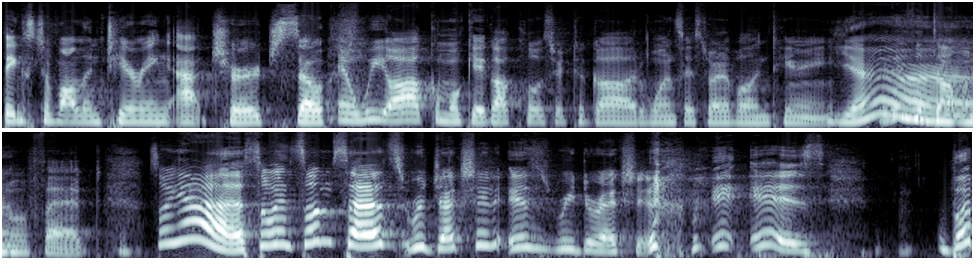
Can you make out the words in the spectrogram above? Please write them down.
thanks to volunteering at church so and we all como que got closer to God once I started volunteering. yeah It is a domino effect. So yeah, so in some sense, rejection is redirection. it is but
